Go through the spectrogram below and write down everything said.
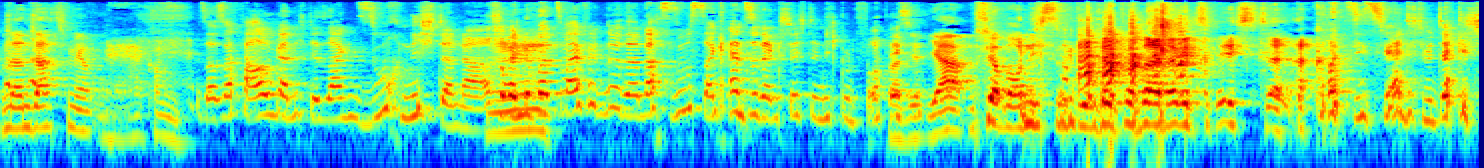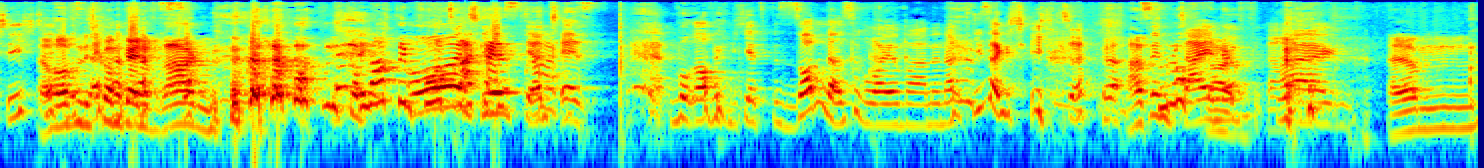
Und dann dachte ich mir, naja, komm. Also aus Erfahrung kann ich dir sagen, such nicht danach. Mm. Wenn du verzweifelt nur danach suchst, dann kannst du der Geschichte nicht gut folgen. Ja, ich habe auch nicht so direkt von deiner Geschichte. Oh Gott, sie ist fertig mit der Geschichte. Ja, hoffentlich kommen keine Fragen. hoffentlich kommt nach dem Vortrag Und hier ist der Test. Worauf ich mich jetzt besonders freue, Mane, nach dieser Geschichte, ja, sind deine Fragen. Fragen. ähm,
